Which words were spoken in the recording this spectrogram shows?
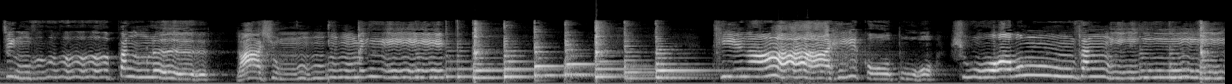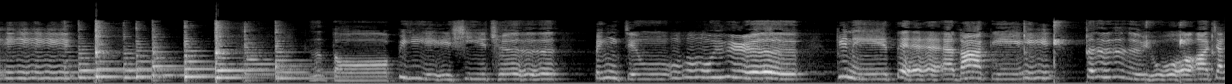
今日本来那兄妹。天涯海角不学问人，是道边先出冰酒月，给你带大给都月江。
